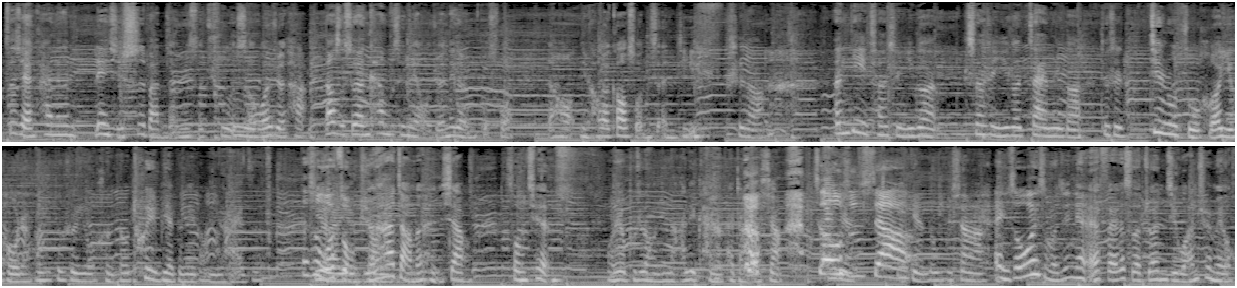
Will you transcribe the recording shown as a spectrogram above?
之前看那个练习室版的 Mr. True 的时候，嗯我也觉得他当时虽然看不清脸，我觉得那个人不错。然后你后来告诉我那是 ND，是的。N D 算是一个，算是一个在那个就是进入组合以后，然后就是有很多蜕变的那种女孩子。但是我总觉得她长得很像宋茜，我也不知道你哪里看着他长得像，就是像一。点都不像啊。哎，你说为什么今年 FX 的专辑完全没有火？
